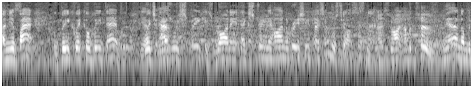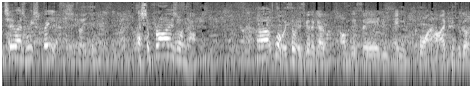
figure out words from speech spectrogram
And you're back with Be Quick or Be Dead, Yeah. which, Yeah. as we speak, is riding extremely high in the British UK singles charts, isn't it? That's right, number two. Yeah, number two as we speak. A surprise or not? Uh, well, we thought it was going to go, obviously, in, in quite high because we've got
